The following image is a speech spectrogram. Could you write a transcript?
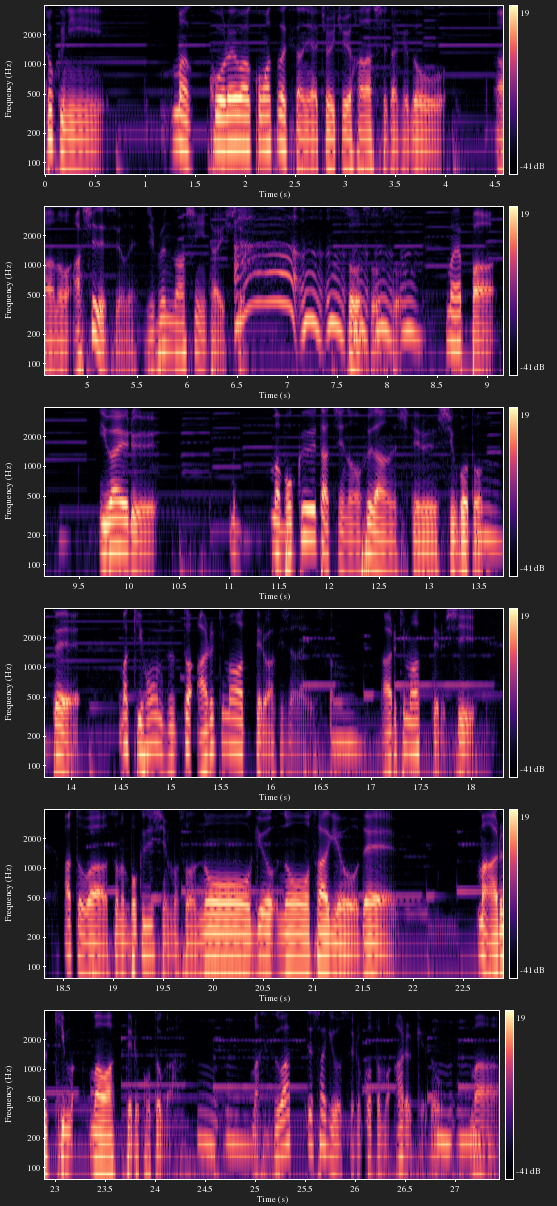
特にまあこれは小松崎さんにはちょいちょい話してたけどあの足ですよね。自分の足に対して。そうそうそう。んまあやっぱいわゆるまあ僕たちの普段してる仕事って、まあ基本ずっと歩き回ってるわけじゃないですか、うん。歩き回ってるしあとはその僕自身もその農業農作業でまあ歩き回ってることがうんうん。まあ、座って作業することもあるけど、うんうん。ま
